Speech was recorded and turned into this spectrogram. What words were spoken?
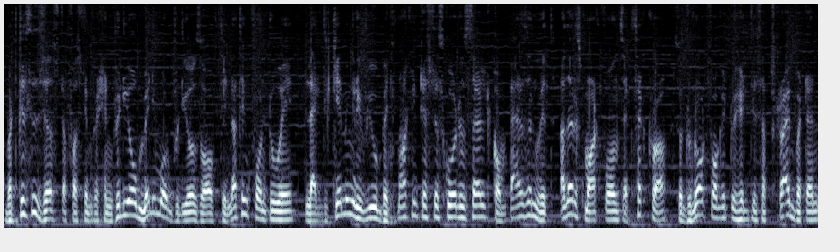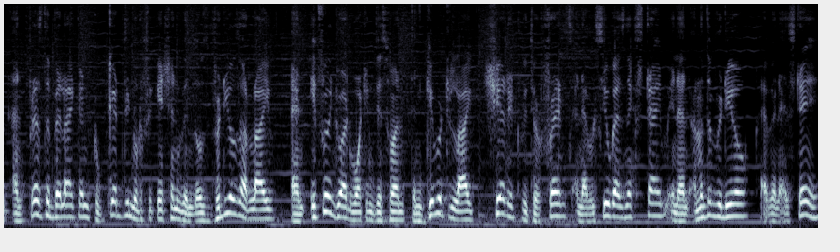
But this is just a first impression video, many more videos of the Nothing Phone 2a like the gaming review, benchmarking tester score result, comparison with other smartphones etc. So do not forget to hit the subscribe button and press the bell icon to get the notification when those videos are live. And if you enjoyed watching this one then give it a like, share it with your friends and I will see you guys next time in an another video. Have a nice day.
